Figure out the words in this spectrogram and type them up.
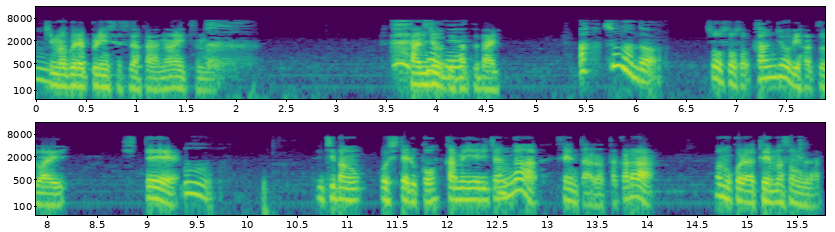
うん気まぐれプリンセスだからな、いつも。誕生日発売。あ、そうなんだ。そうそうそう、誕生日発売して、うん。一番推してる子、亀井絵里ちゃんがセンターだったから、あ、もうこれはテーマソングだ、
